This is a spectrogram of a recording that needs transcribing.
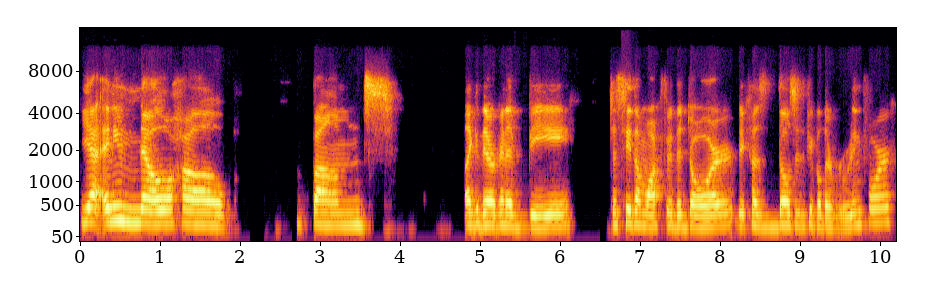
Yeah. And you know how bummed like they're going to be to see them walk through the door because those are the people they're rooting for.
